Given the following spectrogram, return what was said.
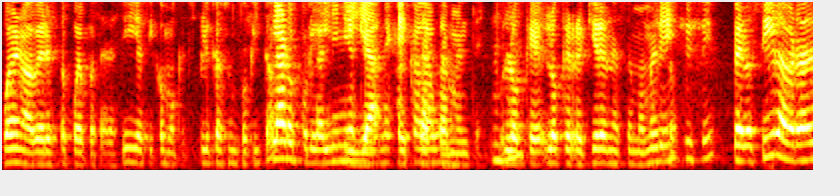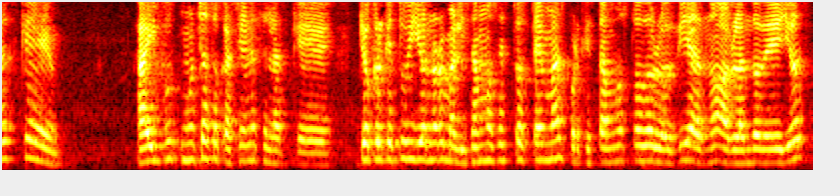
Bueno, a ver, esto puede pasar así, y así como que explicas un poquito. Claro, por la línea y que maneja cada uno. exactamente, Ujú. lo, que, lo que requiere en ese momento. Sí, sí, sí. Pero sí, la verdad es que hay muchas ocasiones en las que yo creo que tú y yo normalizamos estos temas porque estamos todos los días, ¿no? Hablando de ellos.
